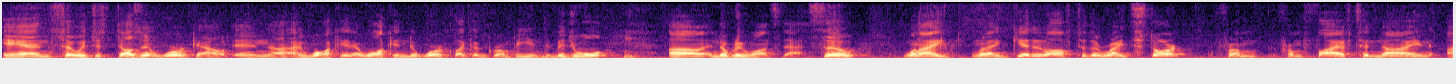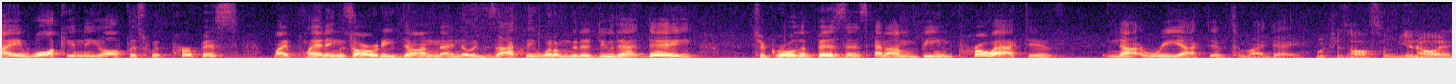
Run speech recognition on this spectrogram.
and so it just doesn't work out. And uh, I walk in, I walk into work like a grumpy individual, uh, and nobody wants that. So when I when I get it off to the right start from from five to nine, I walk in the office with purpose. My planning's already done. And I know exactly what I'm going to do that day to grow the business, and I'm being proactive, not reactive to my day. which is awesome. You know,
